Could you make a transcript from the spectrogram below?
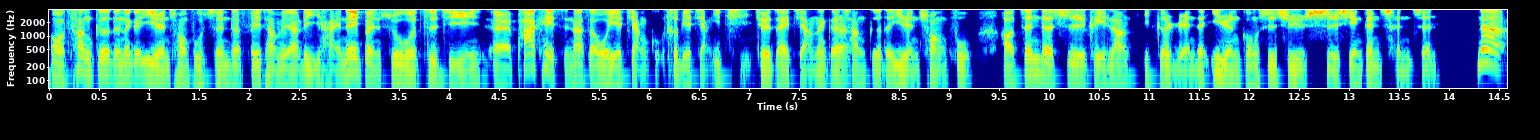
哦，唱歌的那个艺人创富真的非常非常厉害。那本书我自己呃 p a r k a s 那时候我也讲过，特别讲一集，就是在讲那个唱歌的艺人创富。好，真的是可以让一个人的艺人公司去实现跟成真。那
